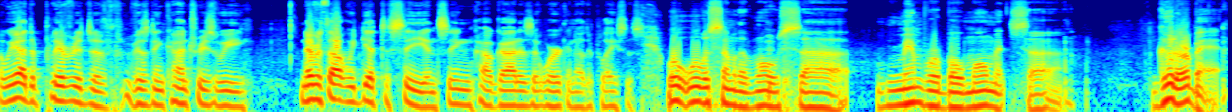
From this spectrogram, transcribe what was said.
uh, we had the privilege of visiting countries we never thought we'd get to see and seeing how God is at work in other places. What what was some of the most uh, memorable moments, uh, good or bad?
